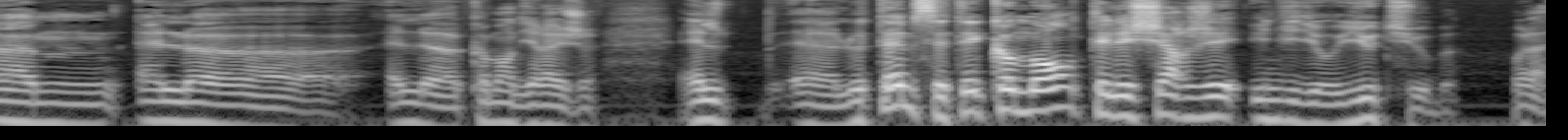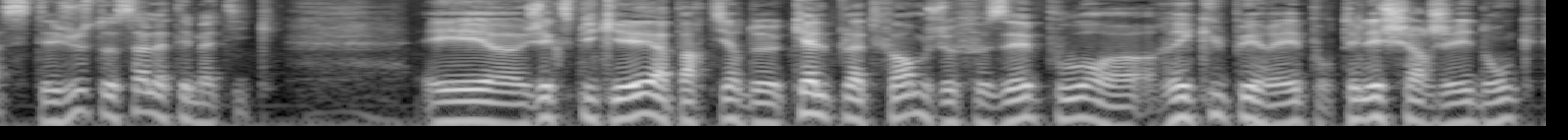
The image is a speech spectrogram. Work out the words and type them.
euh, elle, euh, euh, comment dirais-je, le thème, c'était comment télécharger une vidéo YouTube. Voilà, c'était juste ça la thématique. Et euh, j'expliquais à partir de quelle plateforme je faisais pour euh, récupérer, pour télécharger donc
